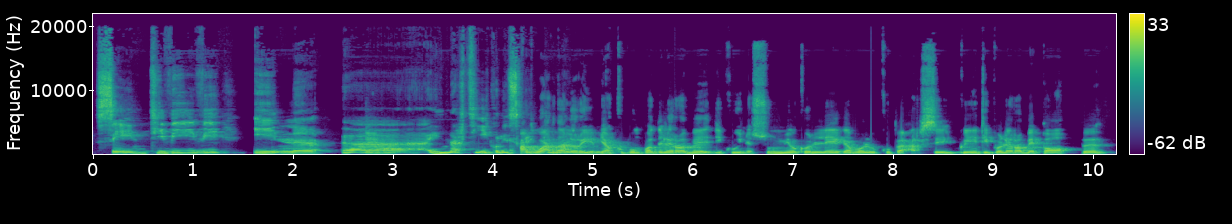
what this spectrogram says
senti, vivi in, uh, in articoli, in scrittura. Ma guarda, allora io mi occupo un po' delle robe di cui nessun mio collega vuole occuparsi, quindi tipo le robe pop,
